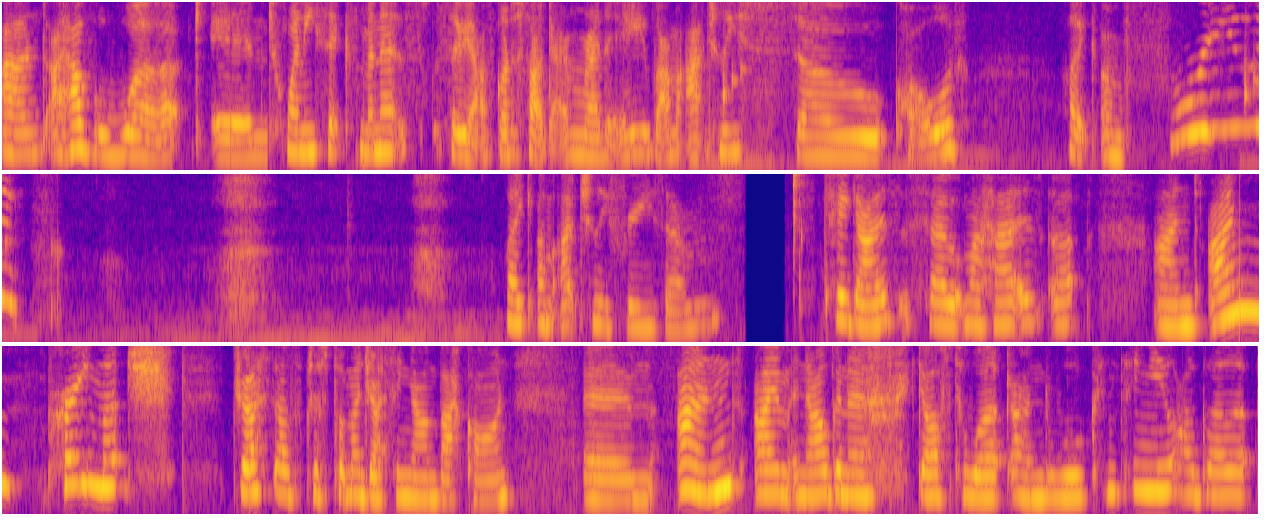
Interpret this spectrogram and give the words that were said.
and I have work in 26 minutes so yeah I've got to start getting ready but I'm actually so cold like I'm freezing like I'm actually freezing okay guys so my hair is up and I'm pretty much dressed. I've just put my dressing gown back on. Um, and I'm now going to go off to work and we'll continue our glow up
